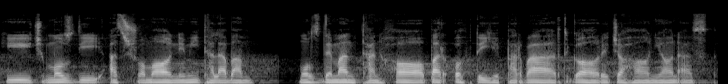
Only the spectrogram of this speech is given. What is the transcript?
هیچ مزدی از شما نمی طلبم مزد من تنها بر عهده پروردگار جهانیان است.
